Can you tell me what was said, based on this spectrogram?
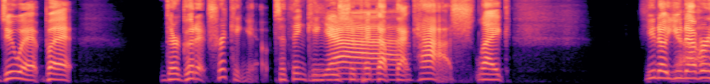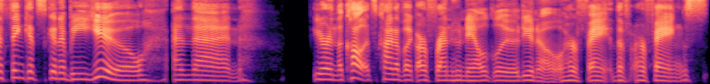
do it. But they're good at tricking you to thinking you should pick up that cash. Like, you know, you Yeah. never think it's going to be you. And then you're in the call. It's kind of like our friend who nail glued, you know, her fang, the, her fangs,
